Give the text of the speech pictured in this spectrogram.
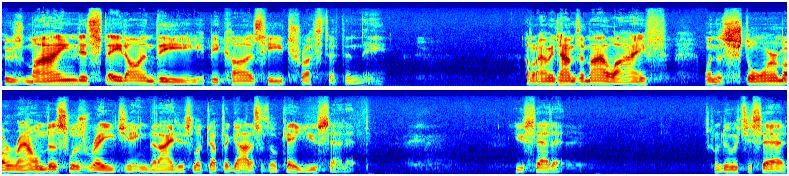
whose mind is stayed on thee because he trusteth in thee. I don't know how many times in my life when the storm around us was raging that I just looked up to God and says, Okay, you said it. You said it. It's going to do what you said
